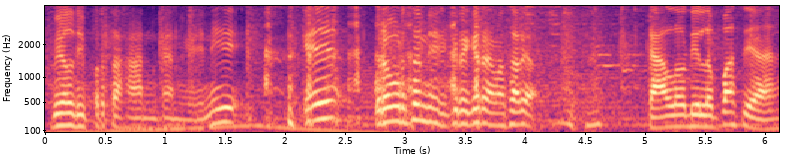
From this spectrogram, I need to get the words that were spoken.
Bale dipertahankan kayak ini kayaknya berapa persen ya kira-kira Mas Aryo? Kalau dilepas ya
